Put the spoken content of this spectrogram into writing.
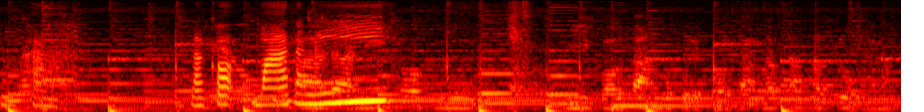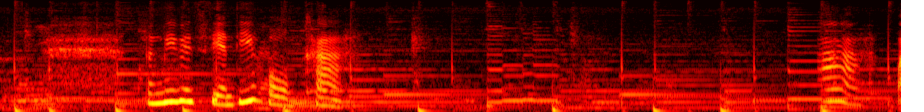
ดูค่ะ แล้วก็มาทางนี้มีเป๋าตังก็เปิดเป๋าตังรับทรัพย์รับลูกนะครับตรงนี้เป็นเสียงที่หกค่ะอ่าไป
